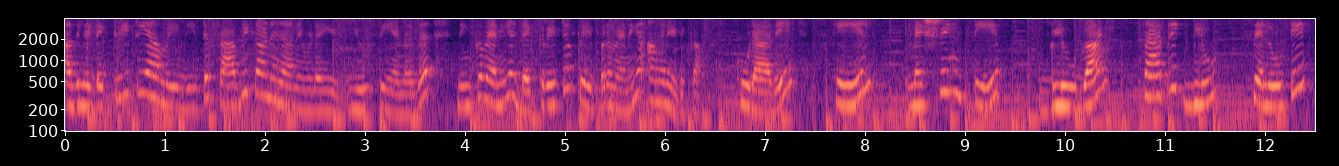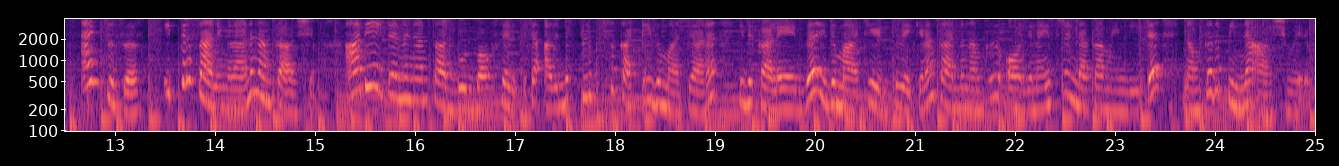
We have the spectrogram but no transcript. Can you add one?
അതിൽ ഡെക്കറേറ്റ് ചെയ്യാൻ വേണ്ടിയിട്ട് ഫാബ്രിക്കാണ് ഞാനിവിടെ യൂസ് ചെയ്യണത്. നിങ്ങൾക്ക് വേണമെങ്കിൽ ഡെക്കറേറ്റീവ് പേപ്പർ വേണമെങ്കിൽ അങ്ങനെ എടുക്കാം. കൂടാതെ scale measuring tape glue gun fabric glue cello tape and scissors ഇത്ര സാധനങ്ങളാണ് നമുക്ക് ആവശ്യം. ആദ്യമായിട്ട് തന്നെ ഞാൻ കാർഡ്ബോർഡ് ബോക്സ് എടുത്തിട്ട് അതിന്റെ ഫ്ലിപ്സ് കട്ട് ചെയ്ത് മാറ്റുകയാണ്. ഇത് കളയരുത് ഇത് മാറ്റി എടുത്ത് വെക്കണം. കാരണം നമുക്ക് ഓർഗനൈസ്ഡ് ഉണ്ടാക്കാൻ വേണ്ടിയിട്ട് നമുക്കത് പിന്നെ ആവശ്യം വരും.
